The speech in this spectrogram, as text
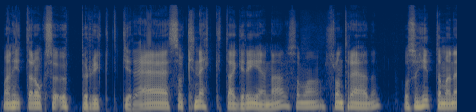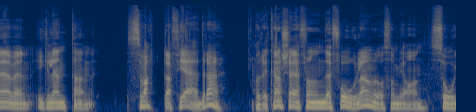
Man hittar också uppryckt gräs och knäckta grenar som man, från träden. Och så hittar man även i gläntan svarta fjädrar. Och det kanske är från de där fåglarna då som Jan såg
